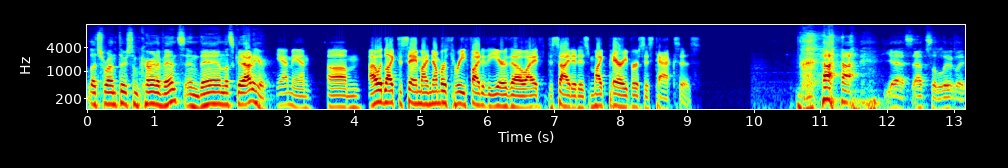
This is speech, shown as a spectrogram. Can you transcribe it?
let's run through some current events and then let's get out of here. Yeah, man. Um, I would like to say my number three fight of the year, though, I've decided is Mike Perry versus Taxes. yes, absolutely.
